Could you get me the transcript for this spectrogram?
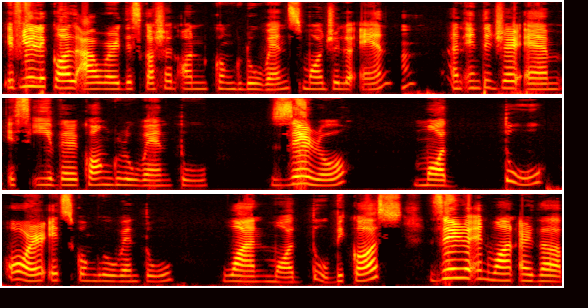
If you recall our discussion on congruence modulo n, an integer m is either congruent to 0 mod 2 or it's congruent to 1 mod 2 because 0 and 1 are the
